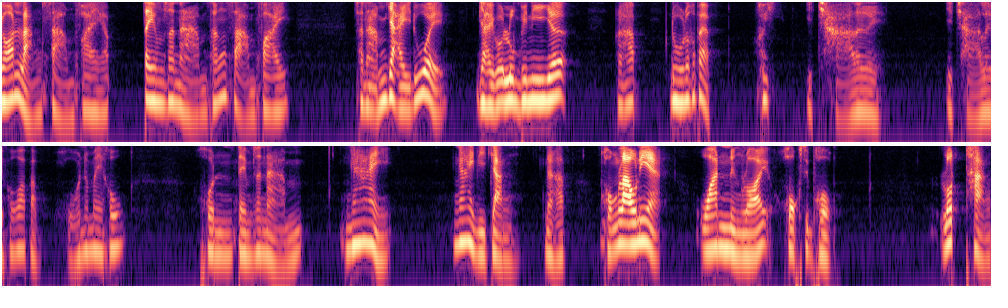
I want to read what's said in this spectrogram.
ย้อนหลังสามไฟครับ เต็มสนามทั้งสามไฟ สนามใหญ่ด้วย ใหญ่กว่าลุมพินีเยอะนะครับ ดูแล้วก็แบบเฮ้ยอิจฉาเลย อิจฉาเลยเพราะว่าแบบโหทำไมเขาคนเต็มสนามง่ายง่ายดีจังนะครับ ของเราเนี่ย วันหนึ่งร้อยหกสิบหกรถถัง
